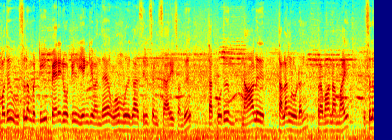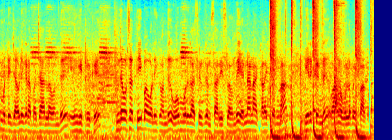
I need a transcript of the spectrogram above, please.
நமது உசிலம்பட்டி பேரை ரோட்டில் இயங்கி வந்த Om Muruga silks and sarees வந்து தற்போது நாலு தளங்களுடன் பிரமாண்டமாய் உசிலம்பட்டி ஜவுளிக்கடை பஜாரில் வந்து இயங்கிட்டு இருக்கு இந்த வருஷம் தீபாவளிக்கு வந்து ஓம் முருகா சில்க்ஸ் அண்ட் சாரீஸில் வந்து என்னென்ன கலெக்ஷன்லாம் இருக்குன்னு வாங்க உள்ளே போய் பார்க்கலாம்.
